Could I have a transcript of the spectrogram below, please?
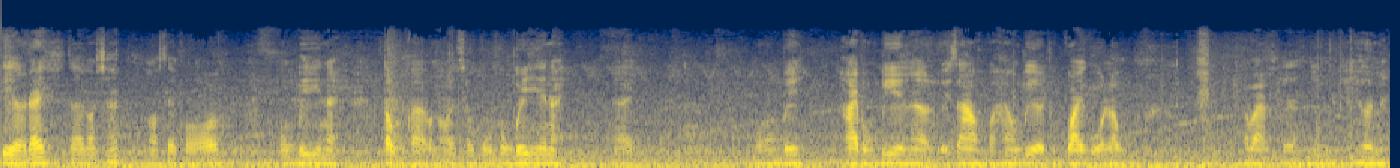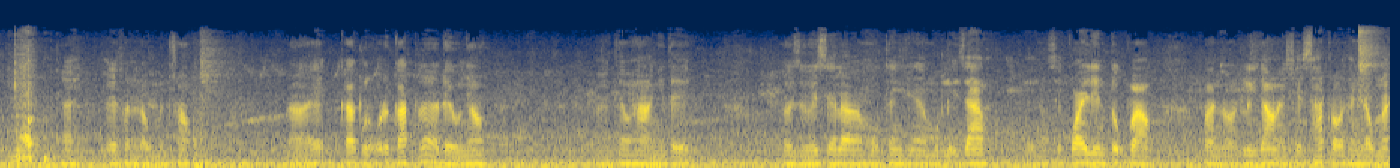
thì ở đây ta quan sát nó sẽ có vòng bi này tổng cả của nó là sáu bốn vòng bi như thế này. Đấy con bê bi hai vòng bi là lưỡi dao và hai vòng bi ở trục quay của lồng. Các bạn sẽ nhìn kỹ hơn này. Đây đây phần lồng bên sau. Đấy các lỗ được cắt rất là đều nhau. Đấy, theo hàng như thế. Ở dưới sẽ là một thanh một lưỡi dao. Đấy, nó sẽ quay liên tục vào và nó lưỡi dao này sẽ sát vào thành lồng này.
